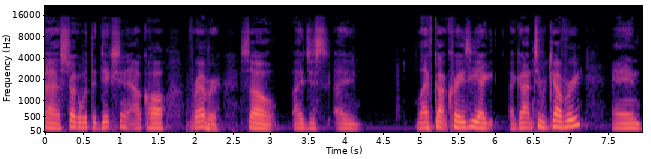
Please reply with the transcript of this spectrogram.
uh, struggled with addiction, and alcohol forever. So I just I life got crazy. I I got into recovery and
